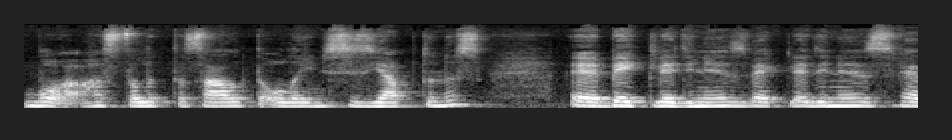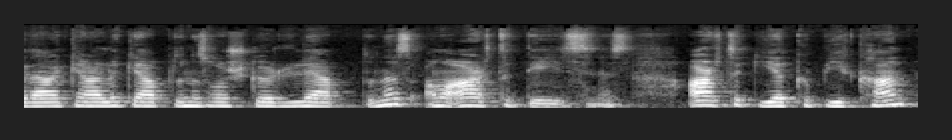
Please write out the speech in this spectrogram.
bu hastalıkta sağlıkta olayını siz yaptınız. E, beklediniz, beklediniz, fedakarlık yaptınız, hoşgörülü yaptınız ama artık değilsiniz. Artık yakıp yıkan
